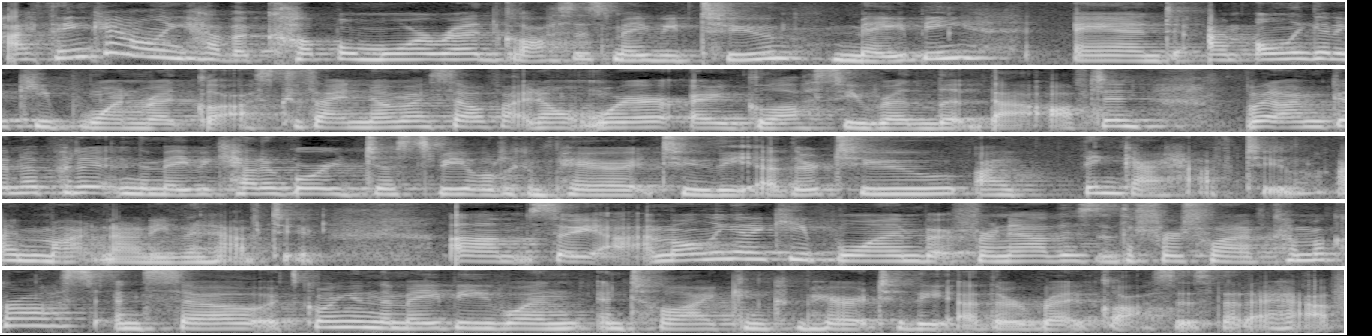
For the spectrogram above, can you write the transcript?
I think I only have a couple more red glosses, maybe two, maybe, and I'm only gonna keep one red gloss because I know myself I don't wear a glossy red lip that often, but I'm gonna put it in the maybe category just to be able to compare it to the other two. I think I have to. I might not even have to. Um, so yeah, I'm only gonna keep one, but for now this is the first one I've come across, and so it's going in the maybe one until I can compare it to the other red glosses that I have.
